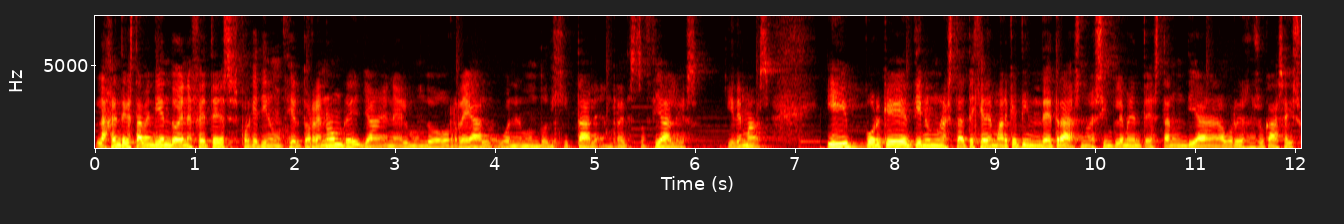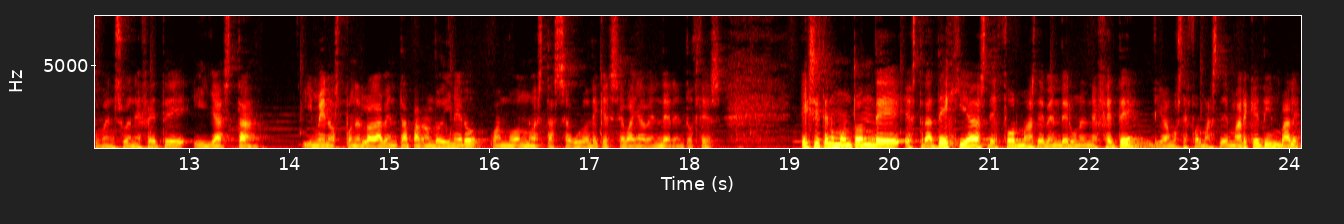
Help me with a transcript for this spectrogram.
La gente que está vendiendo NFTs es porque tiene un cierto renombre ya en el mundo real o en el mundo digital, en redes sociales y demás y porque tienen una estrategia de marketing detrás, no es simplemente están un día aburridos en su casa y suben su NFT y ya está, y menos ponerlo a la venta pagando dinero cuando no estás seguro de que se vaya a vender. Entonces, existen un montón de estrategias, de formas de vender un NFT, digamos de formas de marketing, ¿vale?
